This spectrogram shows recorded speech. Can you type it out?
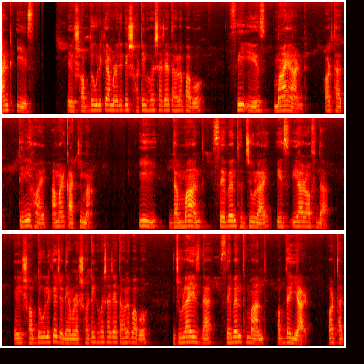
aunt is এই শব্দগুলিকে আমরা যদি সঠিকভাবে সাজাই, তাহলে পাবো সি ইজ মাই আন্ট অর্থাৎ তিনি হয় আমার কাকিমা। E the month seventh July is year of the এই শব্দগুলিকে যদি আমরা সঠিকভাবে সাজাই তাহলে পাবো July is the seventh month of the year অর্থাৎ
